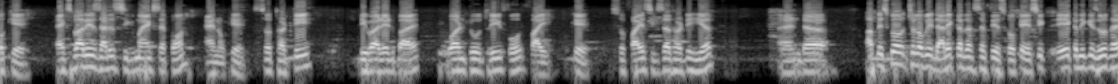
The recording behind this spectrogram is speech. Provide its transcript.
okay x bar is that is sigma x upon n okay so 30 divided by 1 2 3 4 5 okay so 5 6 are 30 here and uh, आप इसको चलो अभी डायरेक्ट कर सकते हैं इसको ओके इसी ये करने की जरूरत है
